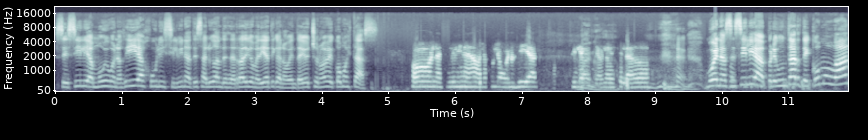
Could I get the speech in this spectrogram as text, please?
Cecilia, muy buenos días. Juli y Silvina te saludan desde Radio Mediática 989. ¿Cómo estás? Hola Silvina, hola Julio, buenos días. Cecilia, te habla de este lado. bueno, Cecilia, preguntarte, ¿cómo van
